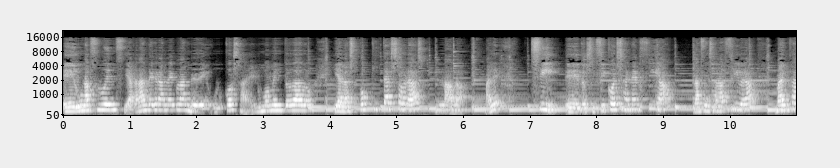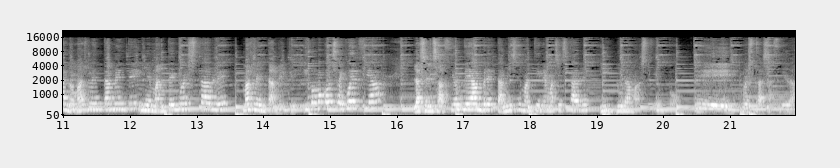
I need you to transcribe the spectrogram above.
eh, una afluencia grande, grande, grande de glucosa en un momento dado y a las poquitas horas nada, ¿vale? Si eh, dosifico esa energía, gracias a la fibra, va entrando más lentamente y me mantengo estable más lentamente. Y como consecuencia, la sensación de hambre también se mantiene más estable y dura más tiempo nuestra saciedad,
